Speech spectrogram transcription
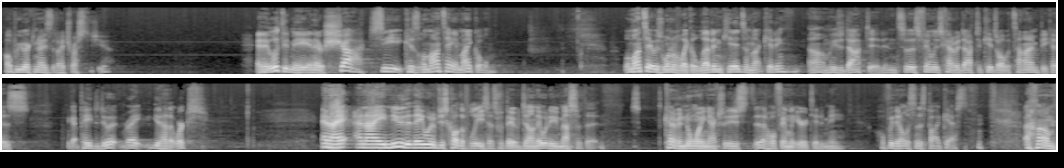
Hope you recognize that I trusted you. And they looked at me and they were shocked. See, because Lamonte and Michael, Lamonte was one of like 11 kids, I'm not kidding. Um, he was adopted. And so this family just kind of adopted kids all the time because they got paid to do it, right? You get how that works? And I, and I knew that they would have just called the police. That's what they would have done. They wouldn't even messed with it. It's kind of annoying, actually. Just, that whole family irritated me. Hopefully, they don't listen to this podcast. um,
